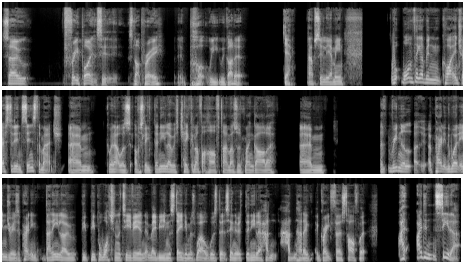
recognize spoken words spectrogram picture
So three points. It, it's not pretty, but we we got it. Yeah, absolutely. I mean, one thing I've been quite interested in since the match um, coming out was obviously Danilo was taken off at halftime, as was Mangala. Um, reading a, uh, apparently there weren't injuries. Apparently Danilo, people watching the TV and maybe in the stadium as well, was that saying that Danilo hadn't hadn't had a, a great first half. But I I didn't see that.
